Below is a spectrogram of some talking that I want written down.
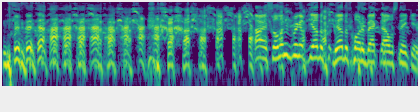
All right, so let me bring up the other the other quarterback that I was thinking.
